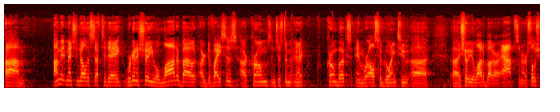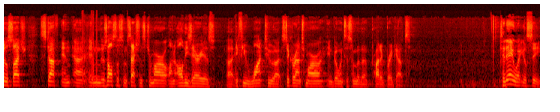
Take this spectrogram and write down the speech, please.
Um, Amit mentioned all this stuff today. We're going to show you a lot about our devices, our Chromes in just a minute, Chromebooks, and we're also going to uh, uh, show you a lot about our apps and our social such stuff. And, uh, and there's also some sessions tomorrow on all these areas uh, if you want to uh, stick around tomorrow and go into some of the product breakouts. Today, what you'll see,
